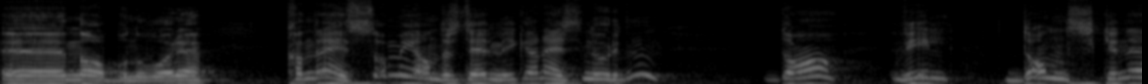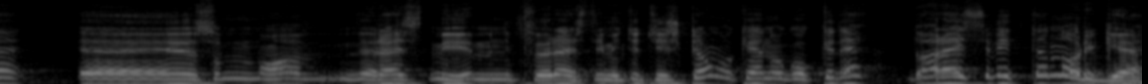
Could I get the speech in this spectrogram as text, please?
eh, naboene våre kan reise så mye andre steder, men de kan reise i Norden, da vil danskene, eh, som har reist mye, men før reiste de mye til Tyskland Ok, nå går ikke det. Da reiser vi til Norge.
